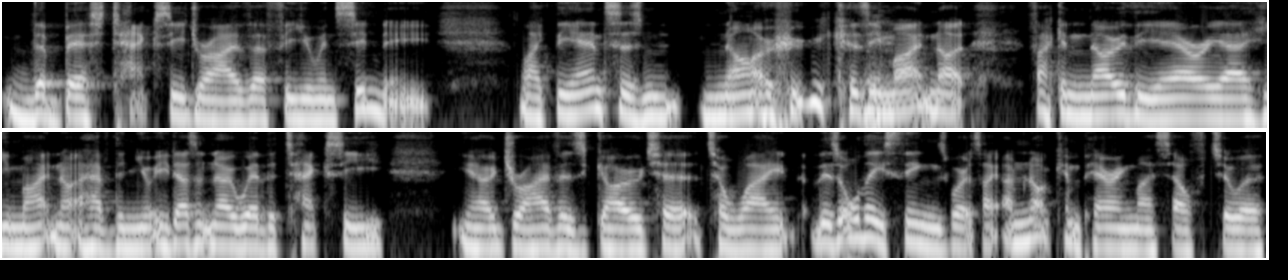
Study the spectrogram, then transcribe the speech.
the best taxi driver for you in Sydney? Like the answer is no, because he might not fucking know the area. He might not have the new. He doesn't know where the taxi, you know, drivers go to to wait. There's all these things where it's like I'm not comparing myself to a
